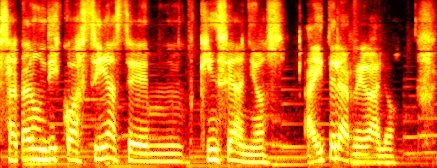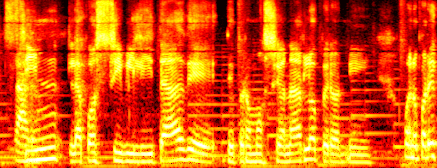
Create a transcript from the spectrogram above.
sacar un disco así hace 15 mm, años. Ahí te la regalo. Sin la posibilidad de, promocionarlo, pero ni. Bueno, por,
